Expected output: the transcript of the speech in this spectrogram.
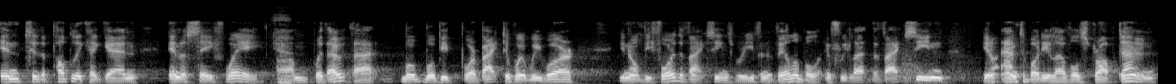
into the public again in a safe way. Yeah. Um, without that, we'll, we'll be we're back to where we were, you know, before the vaccines were even available. If we let the vaccine, you know, antibody levels drop down,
